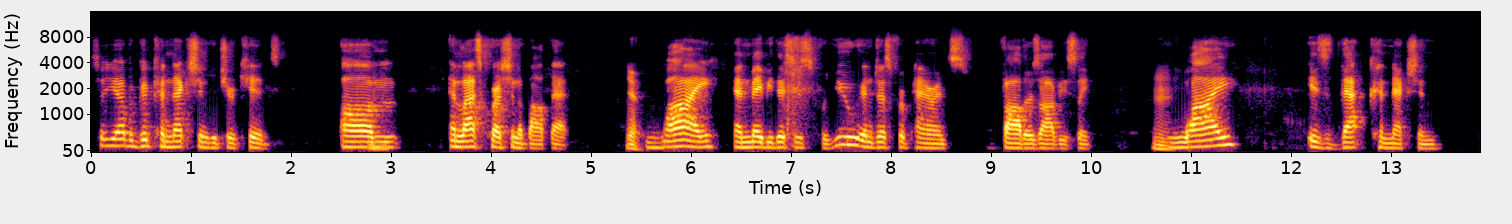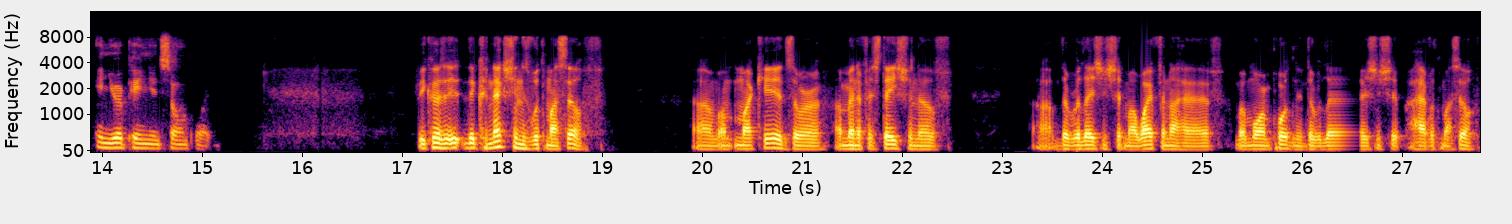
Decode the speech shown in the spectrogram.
so you have a good connection with your kids um mm-hmm. and last question about that yeah why and maybe this is for you and just for parents fathers, obviously. Mm. Why is that connection, in your opinion, so important? Because it, the connection is with myself. Um, my kids are a manifestation of uh, the relationship my wife and I have, but more importantly, the relationship I have with myself.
